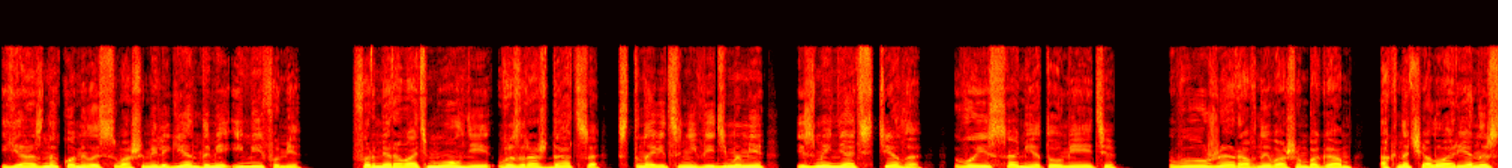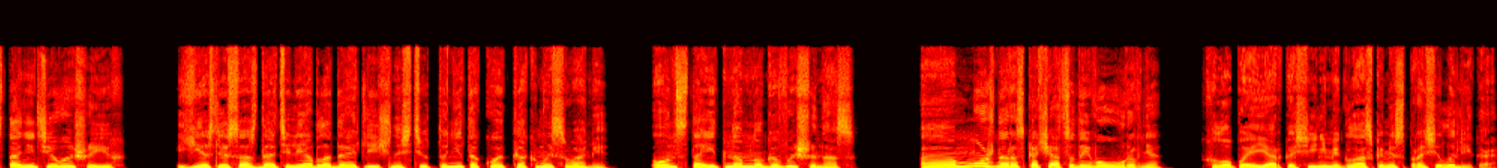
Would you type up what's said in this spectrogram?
«Я ознакомилась с вашими легендами и мифами. Формировать молнии, возрождаться, становиться невидимыми, изменять тело — вы и сами это умеете. Вы уже равны вашим богам, а к началу арены станете выше их. Если Создатель и обладает личностью, то не такой, как мы с вами. Он стоит намного выше нас». «А можно раскачаться до его уровня?» Хлопая ярко-синими глазками, спросила Лика.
